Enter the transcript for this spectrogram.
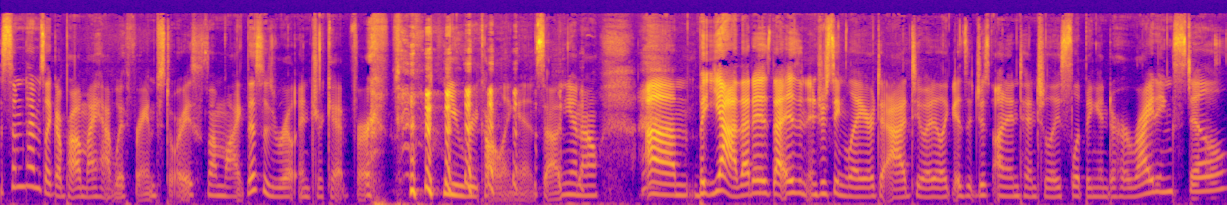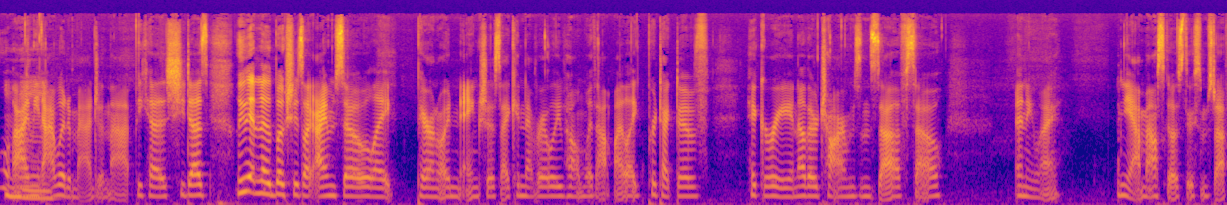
sometimes like a problem I have with frame stories because I'm like, this is real intricate for you recalling it. So you know, um, but yeah, that is that is an interesting layer to add to it. Like, is it just unintentionally slipping into her writing still? Mm-hmm. I mean, I would imagine that because she does. Like at the end of the book, she's like, I'm so like paranoid and anxious. I can never leave home without my like protective hickory and other charms and stuff. So anyway, yeah, Mouse goes through some stuff.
